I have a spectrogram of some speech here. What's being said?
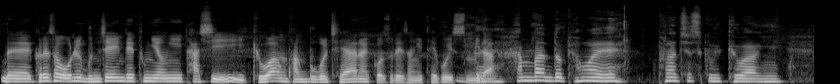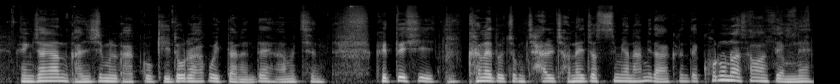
네, 그래서 오늘 문재인 대통령이 다시 교황 방북을 제안할 것으로 예상이 되고 있습니다. 네, 한반도 평화에 프란치스코 교황이 굉장한 관심을 갖고 기도를 하고 있다는데 아무튼 그 뜻이 북한에도 좀 잘 전해졌으면 합니다. 그런데 코로나 상황 때문에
